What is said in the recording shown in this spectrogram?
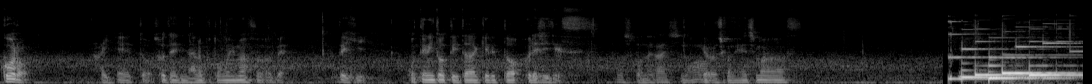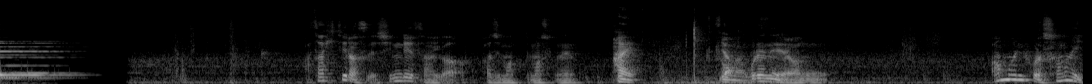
頃、はい、えー、と書店に並ぶと思いますのでぜひお手に取っていただけると嬉しいです。よろしくお願いします。よろしくお願いします朝日テラスで心霊祭が始まってましたね。はいいやこれねあのあんまりほら社内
